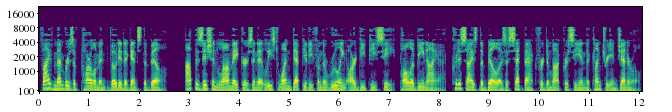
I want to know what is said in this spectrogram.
Five members of parliament voted against the bill. Opposition lawmakers and at least one deputy from the ruling RDPC, Paul Abine Ayah, criticized the bill as a setback for democracy and the country in general.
